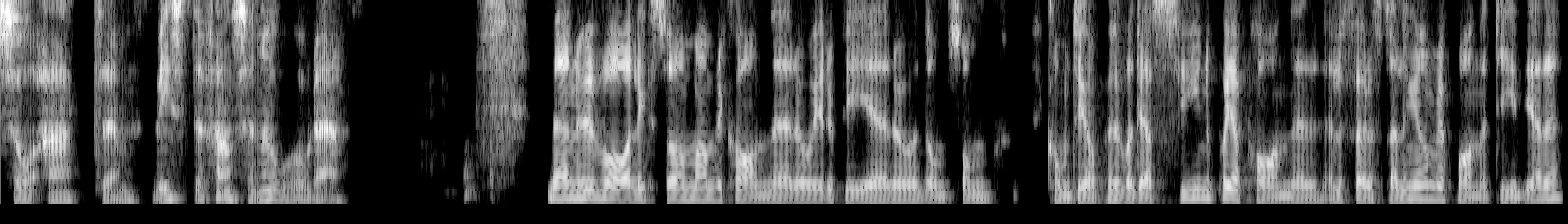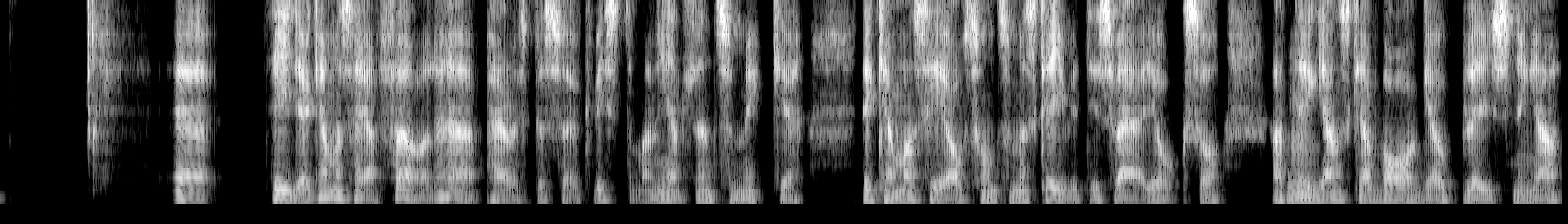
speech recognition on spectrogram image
Så att eh, visst, det fanns en oro där. Men hur var liksom amerikaner och europeer och de som kom till Japan, hur var deras syn på japaner eller föreställningar om japaner tidigare? Eh, tidigare kan man säga, före det här Paris besök visste man egentligen inte så mycket. Det kan man se av sånt som är skrivet i Sverige också, att mm. det är mm. ganska vaga upplysningar.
